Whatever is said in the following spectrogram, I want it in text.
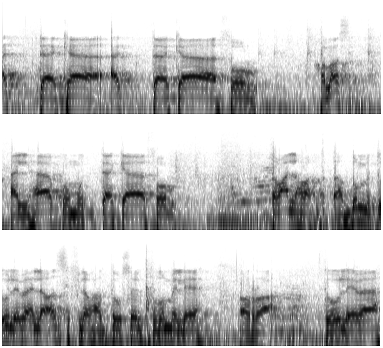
التكا التكاثر. خلاص؟ ألهاكم التكاثر. طبعا لو هت- هتضم تقول إيه بقى؟ لا اسف لو هتوصل تضم الإيه؟ الراء. تقول إيه بقى؟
